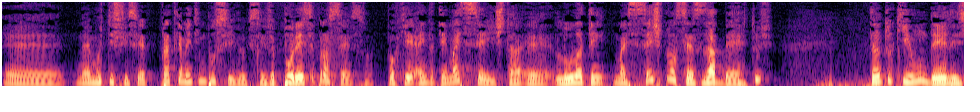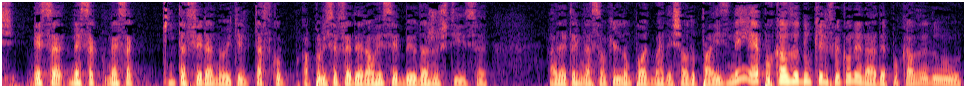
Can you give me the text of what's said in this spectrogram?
É, não é muito difícil, é praticamente impossível que seja por esse processo. Porque ainda tem mais seis, tá? É, Lula tem mais seis processos abertos, tanto que um deles, essa, nessa, nessa quinta-feira à noite, ele tá, ficou, a Polícia Federal recebeu da Justiça a determinação que ele não pode mais deixar do país. Nem é por causa do que ele foi condenado, é por causa do,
